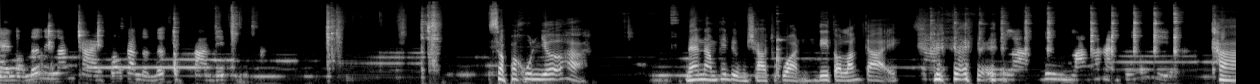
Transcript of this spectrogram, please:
ยายหลอดเลือดในร่างกายป้องกันหลอดเลือดติดตามได้ดีค่ะสรรพคุณเยอะค่ะ แนะนำให้ดื่มชาทุกวันดีต่อร่างกาย ใช่ค่ะดื่มละดื่มล้างอาหารทุกที ค่ะ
